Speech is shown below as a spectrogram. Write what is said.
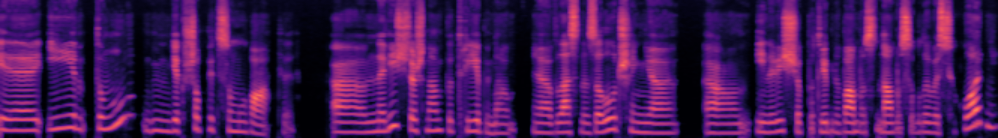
е, і тому, якщо підсумувати, е, навіщо ж нам потрібно е, власне залучення, і навіщо потрібно вам нам особливо сьогодні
